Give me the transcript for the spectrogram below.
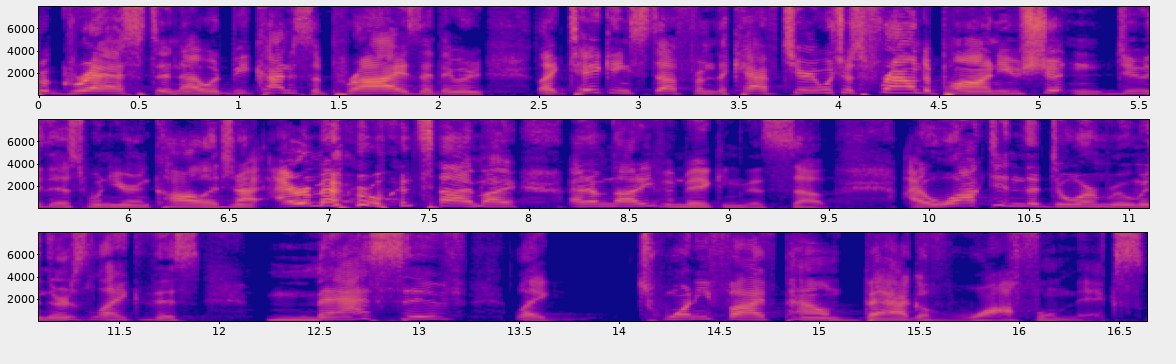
progressed, and I would be kind of surprised that they were like taking stuff from the cafeteria, which was frowned upon. You shouldn't do this when you're in college. And I, I remember one time, I, and I'm not even making this up, I walked in the dorm room, and there's like this massive, like 25 pound bag of waffle mix.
